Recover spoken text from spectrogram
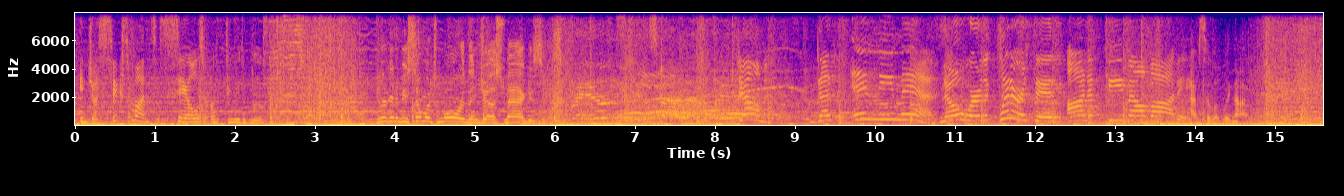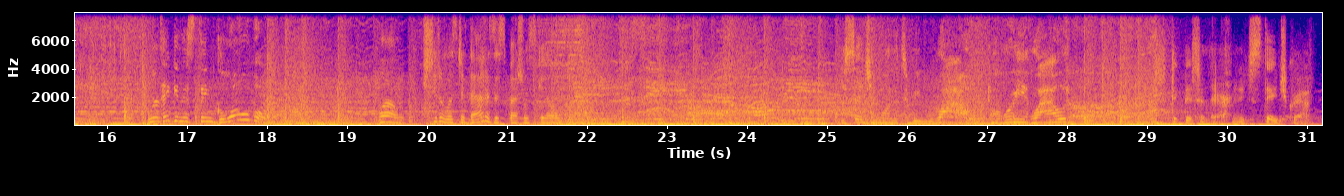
In just six months, sales are through the roof. We're going to be so much more than just magazines. Gentlemen, does any man know where the clitoris is on a female body? Absolutely not. We're taking this thing global. Wow, should have listed that as a special skill. You said you wanted to be wowed. Well, were you wowed? Stick this in there. I mean, it's stagecraft.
